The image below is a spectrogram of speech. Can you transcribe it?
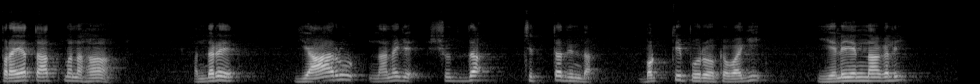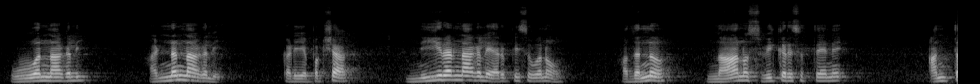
ಪ್ರಯತಾತ್ಮನಃ ಅಂದರೆ ಯಾರು ನನಗೆ ಶುದ್ಧ ಚಿತ್ತದಿಂದ ಭಕ್ತಿಪೂರ್ವಕವಾಗಿ ಎಲೆಯನ್ನಾಗಲಿ, ಹೂವನ್ನಾಗಲಿ, ಹಣ್ಣನ್ನಾಗಲಿ, ಕಡೆಯ ಪಕ್ಷ ನೀರನ್ನಾಗಲಿ ಅರ್ಪಿಸುವನೋ ಅದನ್ನು ನಾನು ಸ್ವೀಕರಿಸುತ್ತೇನೆ ಅಂತ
